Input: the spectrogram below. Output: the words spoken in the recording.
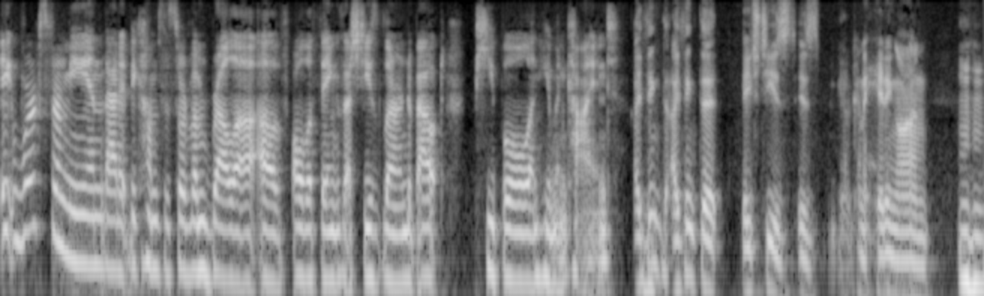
it works for me in that it becomes this sort of umbrella of all the things that she's learned about people and humankind. I think I think that HT is is kind of hitting on Mm-hmm.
